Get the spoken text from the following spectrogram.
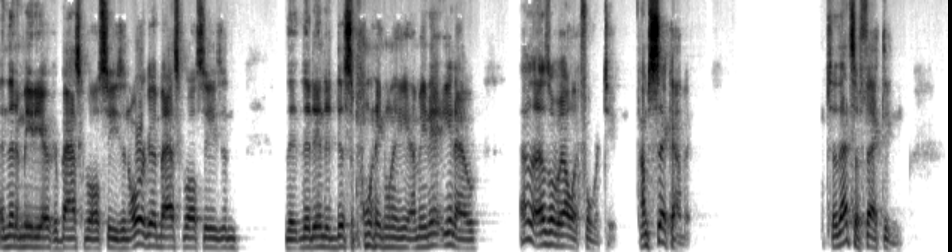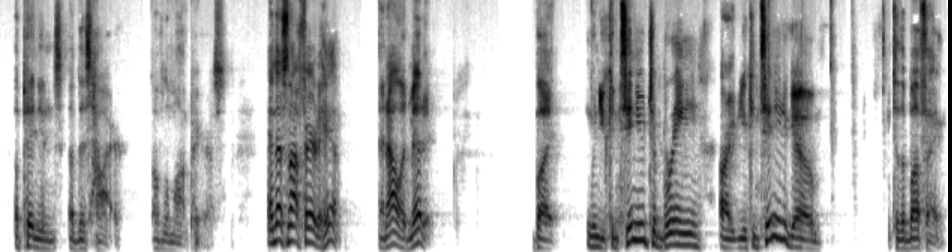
and then a mediocre basketball season or a good basketball season. that, that ended disappointingly. I mean, it, you know, that's what we all look forward to. I'm sick of it. So that's affecting opinions of this hire of Lamont Paris. And that's not fair to him. And I'll admit it. But when you continue to bring, all right, you continue to go to the buffet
